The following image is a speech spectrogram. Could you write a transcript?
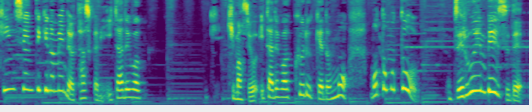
金銭的な面では確かに痛手は来ますよ。痛手は来るけども、もともと0円ベースで、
